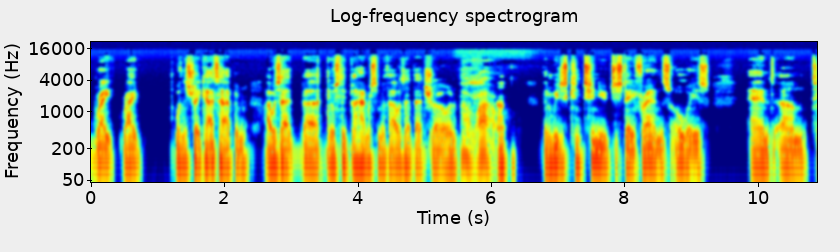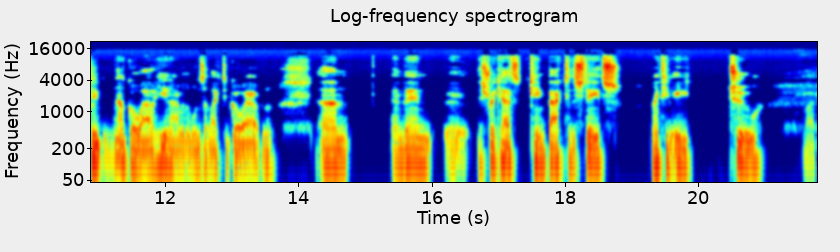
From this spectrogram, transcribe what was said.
Right, right when the Stray Cats happened, I was at uh, No Sleep to Hammersmith. I was at that show, and oh wow, uh, then we just continued to stay friends always, and um, to now go out. He and I were the ones that like to go out, and um, and then uh, the Stray Cats came back to the states, 1982. Right.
